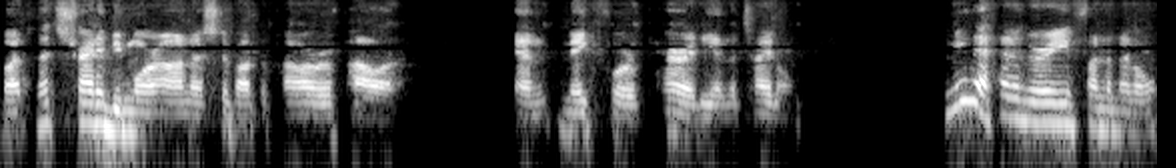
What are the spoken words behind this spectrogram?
but let's try to be more honest about the power of power and make for parody in the title. To me, that had a very fundamental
